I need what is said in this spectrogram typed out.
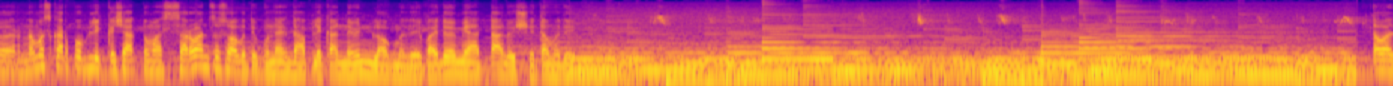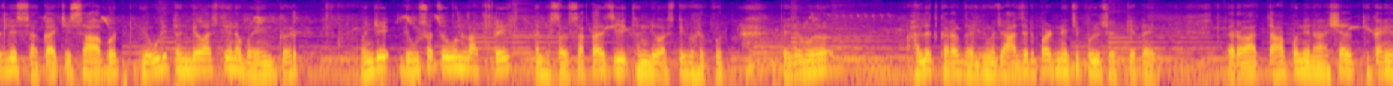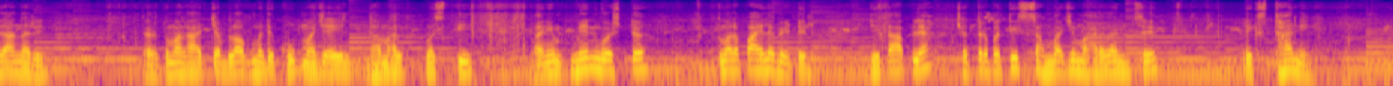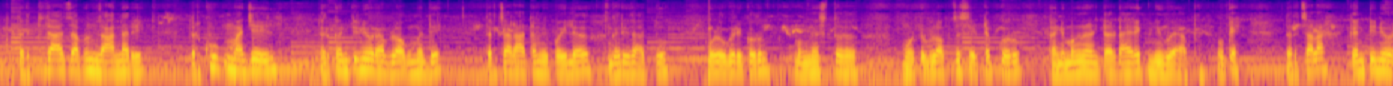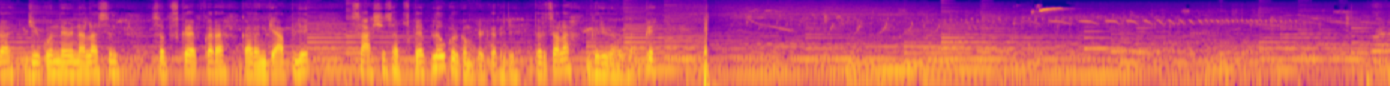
तर नमस्कार पब्लिक कशा आहात? तुम्हा सर्वांचं स्वागत आहे पुन्हा एकदा आपल्या एका नवीन ब्लॉगमध्ये. बाय द वे मी आत्ता आलो शेतामध्ये. आता वाजले सकाळची सहा बट एवढी थंडी वाजते ना भयंकर. म्हणजे दिवसाचं ऊन लागतंय आणि स- सकाळची थंडी वाजते भरपूर. त्याच्यामुळं हालत खराब झाली. म्हणजे आजारी पडण्याची फुल शक्यता आहे. तर आता आपण आहे ना अशा ठिकाणी जाणार आहे. तर तुम्हाला आजच्या ब्लॉगमध्ये खूप मजा येईल धमाल मस्ती. आणि मेन गोष्ट तुम्हाला पाहायला भेटेल जिथं आपल्या छत्रपती संभाजी महाराजांचे एक स्थान आहे. तर तिथं आज आपण जाणार आहे. तर खूप मजा येईल. तर कंटिन्यू राहा ब्लॉगमध्ये. तर चला आता मी पहिलं घरी जातो. गोळ वगैरे करून मग नसतं मोठं ब्लॉगचं सेटअप करू. आणि मग नंतर डायरेक्ट निघूया आपण ओके तर चला कंटिन्यू राहा. जे कोण नवीन आला असेल सबस्क्राईब करा. कारण की आपले सहाशे सबस्क्राईब लवकर कंप्लीट करायचे. तर चला घरी जाऊया ओके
